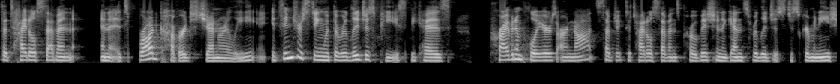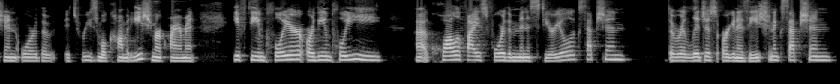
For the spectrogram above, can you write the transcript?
the Title VII and its broad coverage generally, it's interesting with the religious piece because private employers are not subject to Title VII's prohibition against religious discrimination or the its reasonable accommodation requirement if the employer or the employee uh, qualifies for the ministerial exception, the religious organization exception,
